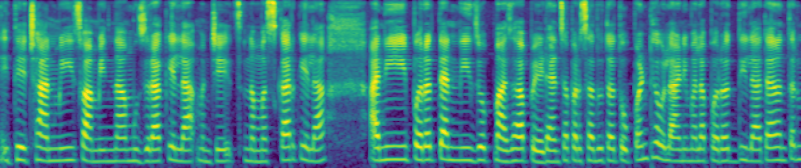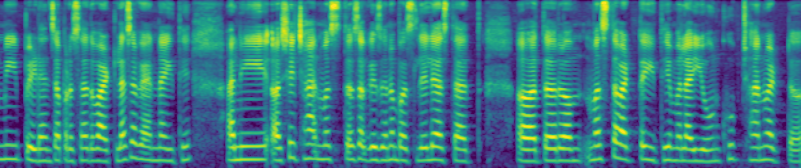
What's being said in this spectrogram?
इथे छान मी स्वामींना मुजरा केला म्हणजेच नमस्कार केला. आणि परत त्यांनी जो माझा पेढ्यांचा प्रसाद होता तो पण ठेवला आणि मला परत दिला. त्यानंतर मी पेढ्यांचा प्रसाद वाटला सगळ्यांना इथे. आणि असे छान मस्त सगळेजण बसलेले असतात. तर मस्त वाटतं इथे मला येऊन. खूप छान वाटतं.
